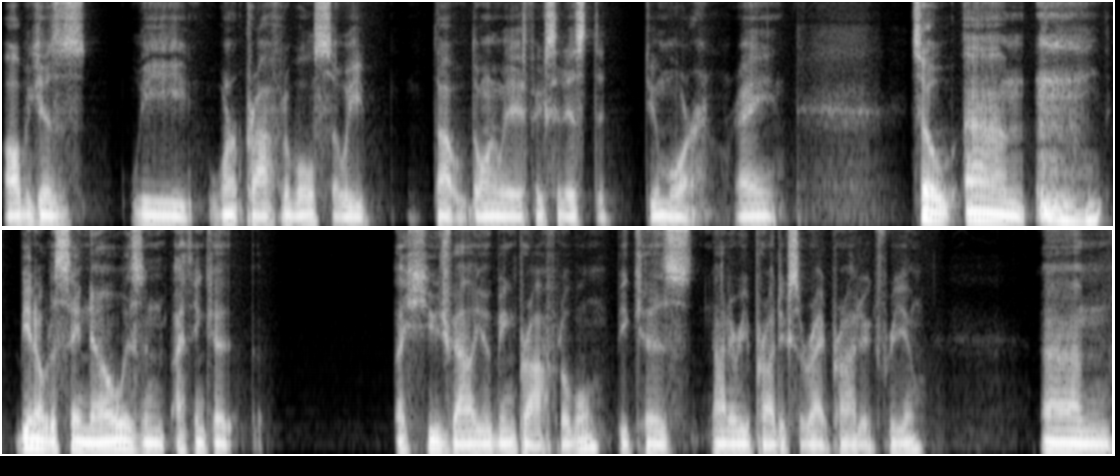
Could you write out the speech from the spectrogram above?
all because we weren't profitable so we thought the only way to fix it is to do more right so um, being able to say no is in, i think a, a huge value of being profitable because not every project's the right project for you um,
